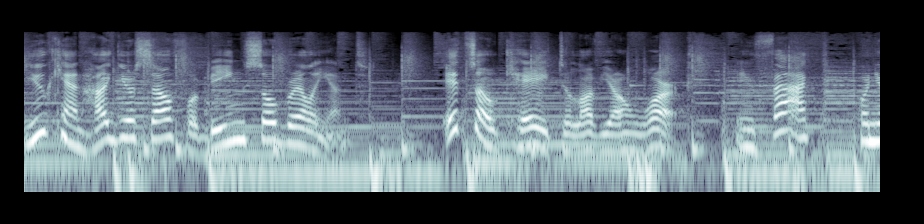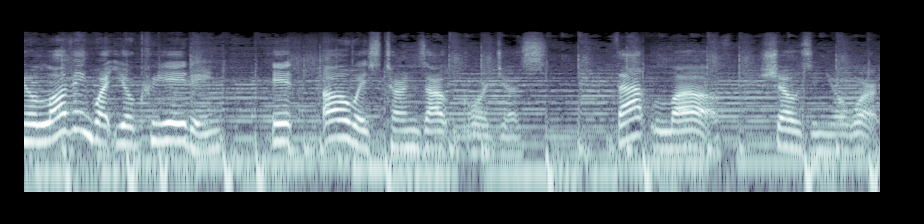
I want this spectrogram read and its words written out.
you can hug yourself for being so brilliant. It's okay to love your own work. In fact, when you're loving what you're creating, it always turns out gorgeous. That love shows in your work.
